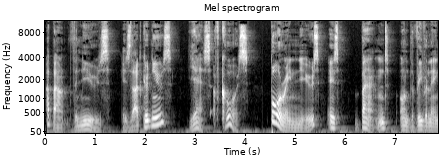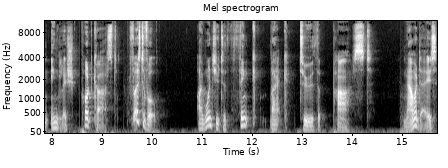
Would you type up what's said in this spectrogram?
about the news. Is that good news? Yes, of course. Boring news is banned on the Vivaling English podcast. First of all, I want you to think back to the past. Nowadays,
